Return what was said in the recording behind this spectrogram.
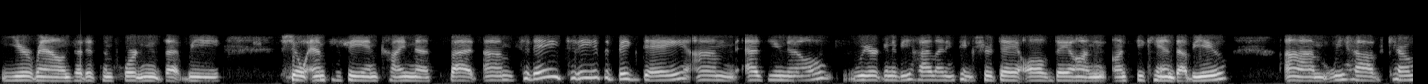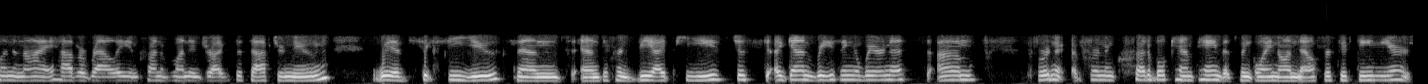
year round. That it's important that we show empathy and kindness. But um, today today is a big day. Um, as you know, we're going to be highlighting Pink Shirt Day all day on on CKNW. Um, we have Carolyn and I have a rally in front of London Drugs this afternoon with 60 youth and and different VIPs. Just again raising awareness um, for an, for an incredible campaign that's been going on now for 15 years.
